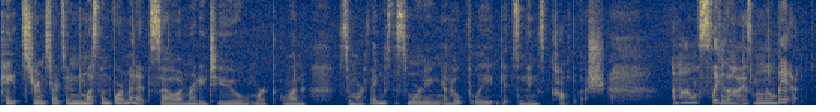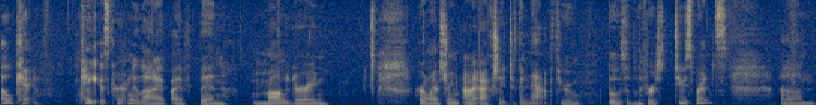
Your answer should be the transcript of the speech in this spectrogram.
Kate's stream starts in less than four minutes, so I'm ready to work on some more things this morning and hopefully get some things accomplished. And I'll see you guys in a little bit. Okay, Kate is currently live. I've been monitoring her live stream. I actually took a nap through both of the first two sprints. Um,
